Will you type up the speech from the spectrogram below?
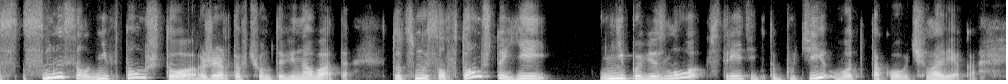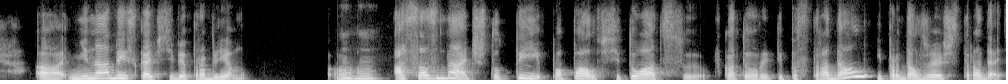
смысл не в том, что жертва в чем-то виновата. Тут смысл в том, что ей не повезло встретить на пути вот такого человека. А, не надо искать в себе проблему. Угу. Осознать, что ты попал в ситуацию, в которой ты пострадал и продолжаешь страдать,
